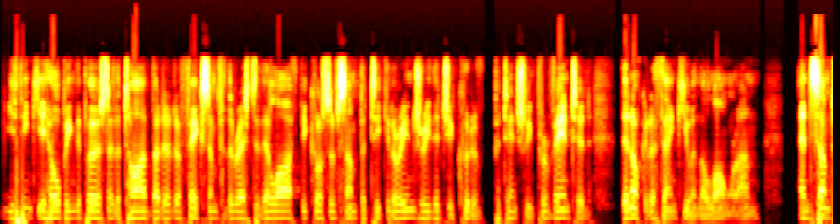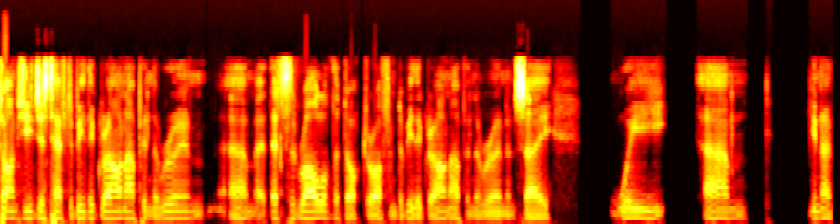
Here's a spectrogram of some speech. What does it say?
you think you're helping the person at the time, but it affects them for the rest of their life because of some particular injury that you could have potentially prevented, they're not going to thank you in the long run and sometimes you just have to be the grown up in the room. Um, that's the role of the doctor, often to be the grown up in the room and say, "We, um, you know,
